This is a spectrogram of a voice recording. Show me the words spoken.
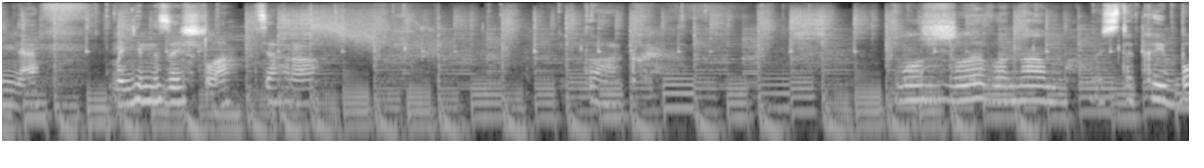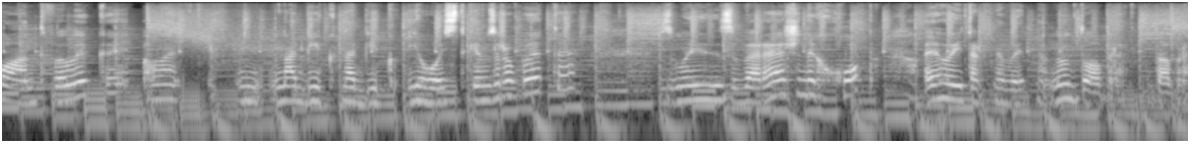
не, мені не зайшла ця гра. Так. Можливо, нам ось такий бант великий, але на бік, на бік його ось таким зробити. З моїх збережених хоп, а його і так не видно. Ну добре, добре.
